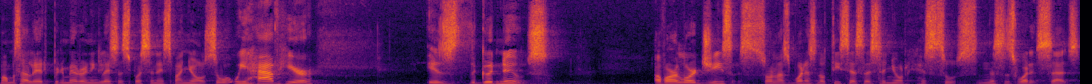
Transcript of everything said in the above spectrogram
Vamos a leer primero en inglés, después en español. So, what we have here is the good news of our Lord Jesus. Son las buenas noticias del Señor Jesús. And this is what it says.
